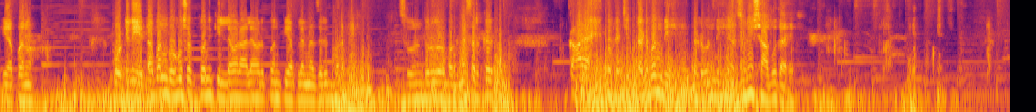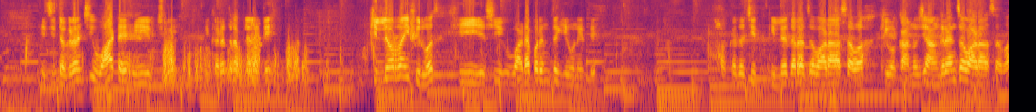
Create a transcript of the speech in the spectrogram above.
ही आपण बोटीने येता पण बघू शकतो आणि किल्ल्यावर आल्यावर पण ती आपल्या नजरेत भरते. सुवर्णदुर्ग बघण्यासारखं काय आहे? तर त्याची तटबंदी. तटबंदी ही अजूनही शाबूत आहे. ही जी दगडांची वाट आहे ही ॲक्च्युली ही खरं तर आपल्याला इथे किल्ल्यावर नाही फिरवत. ही अशी वाड्यापर्यंत घेऊन येते. हा कदाचित किल्लेदाराचा वाडा असावा किंवा कान्होजी आंग्र्यांचा वाडा असावा.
